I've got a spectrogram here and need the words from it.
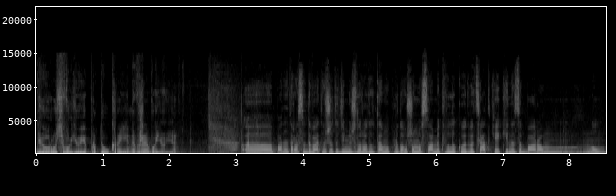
Білорусь воює проти України, вже воює. Е, Пане Тарасе, давайте вже тоді міжнародну тему продовжимо. Саміт Великої Двадцятки, який незабаром ну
